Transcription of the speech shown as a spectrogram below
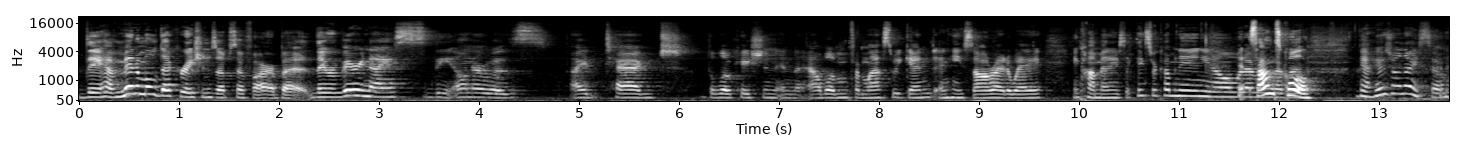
They have minimal decorations up so far, but they were very nice. The owner was, I tagged the location in the album from last weekend, and he saw right away and commented. He's like, "Thanks for coming in," you know. Whatever, sounds whatever. cool. Yeah, he was real nice. So,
